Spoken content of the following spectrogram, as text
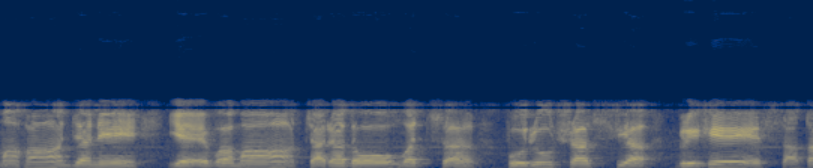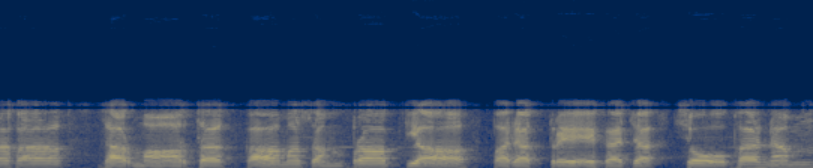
महाजने एवमाचरदो वत्स पुरुषस्य गृहे सतः धर्मार्थकामसम्प्राप्त्या परत्रेह च शोभनम्।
